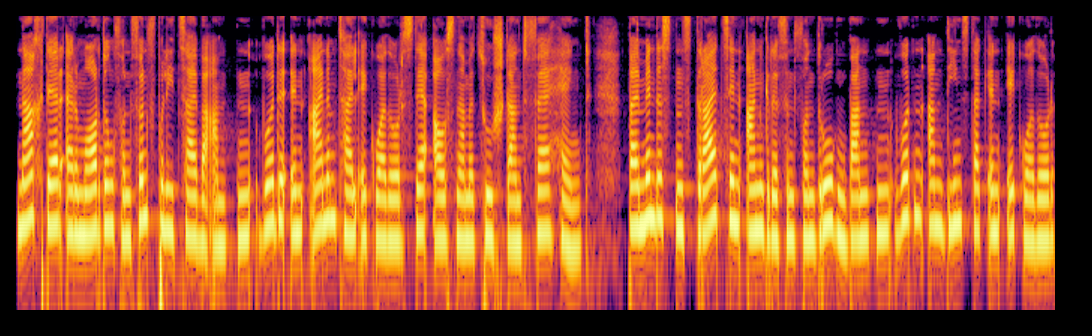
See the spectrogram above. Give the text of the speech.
Nach der Ermordung von fünf Polizeibeamten wurde in einem Teil Ecuadors der Ausnahmezustand verhängt. Bei mindestens 13 Angriffen von Drogenbanden wurden am Dienstag in Ecuador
